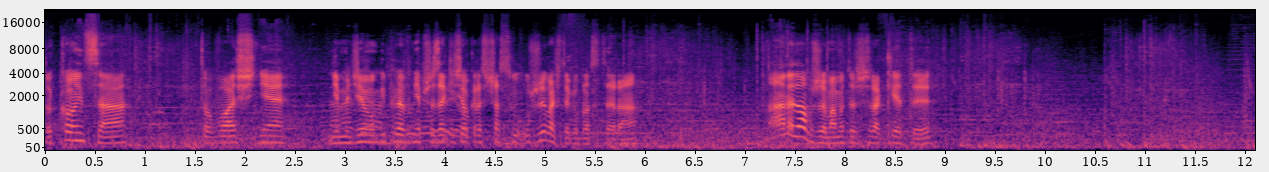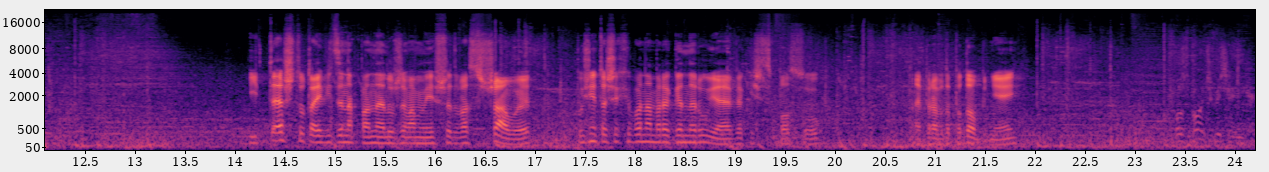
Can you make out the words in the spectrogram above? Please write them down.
do końca, to właśnie nie będziemy mogli pewnie przez jakiś okres czasu używać tego blastera. No ale dobrze, mamy też rakiety. I też tutaj widzę na panelu, że mamy jeszcze dwa strzały. Później to się chyba nam regeneruje w jakiś sposób. Najprawdopodobniej. Pozbądźmy się ich.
